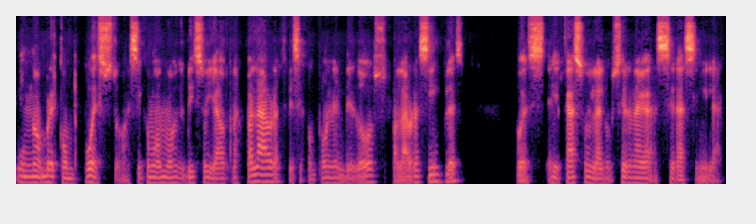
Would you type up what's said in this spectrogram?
un nombre compuesto, así como hemos visto ya otras palabras que se componen de dos palabras simples, pues el caso de la luciérnaga será similar.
